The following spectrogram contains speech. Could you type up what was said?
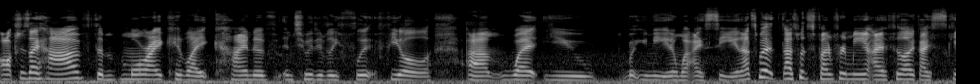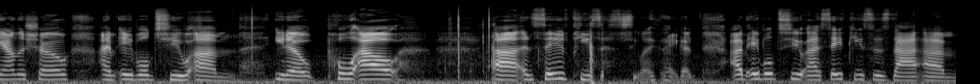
options I have, the more I could like kind of intuitively feel um, what you what you need and what I see. And that's what that's what's fun for me. I feel like I scan the show. I'm able to um, you know pull out uh, and save pieces see my okay good i'm able to uh, save pieces that um,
